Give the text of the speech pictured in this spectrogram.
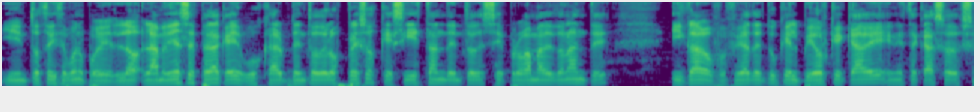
y entonces dice, bueno, pues la medida se espera que es buscar dentro de los presos que sí están dentro de ese programa de donantes. Y claro, pues fíjate tú que el peor que cae en este caso es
